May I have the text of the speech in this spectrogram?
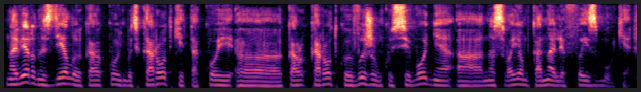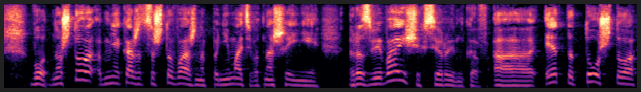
наверное, сделаю какой-нибудь короткий такой, а, короткую выжимку сегодня на своем канале в Фейсбуке, вот, но что, мне кажется, что важно понимать в отношении развивающихся рынков, это то, что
